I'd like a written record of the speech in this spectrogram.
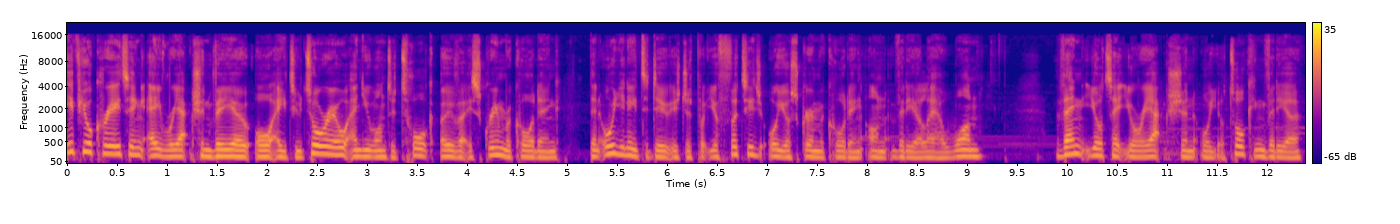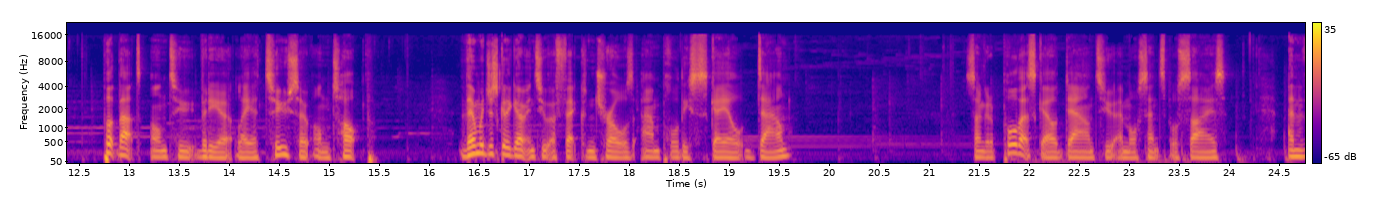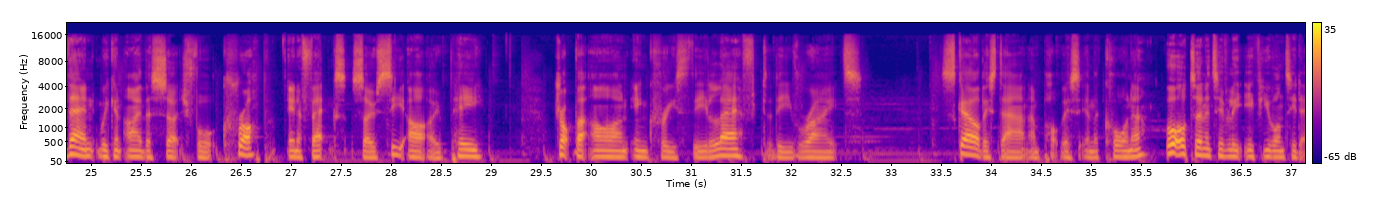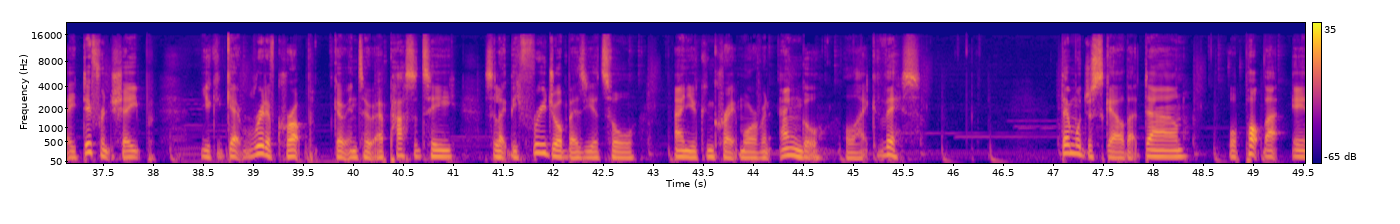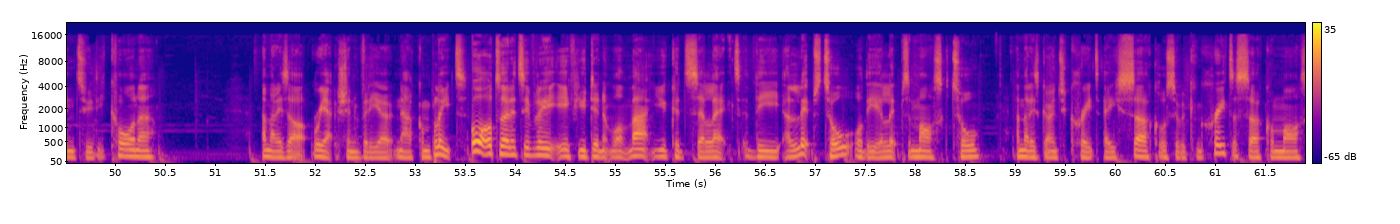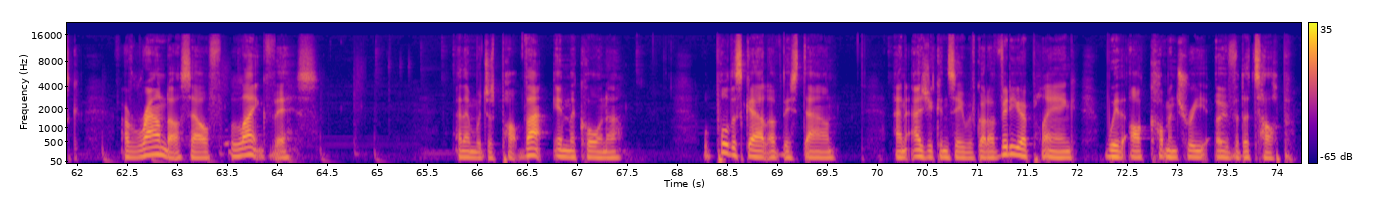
If you're creating a reaction video or a tutorial and you want to talk over a screen recording, then all you need to do is just put your footage or your screen recording on video layer 1. Then you'll take your reaction or your talking video, put that onto video layer 2, so on top. Then we're just going to go into effect controls and pull the scale down. So I'm going to pull that scale down to a more sensible size. And then we can either search for crop in effects, so C-R-O-P, drop that on, increase the left, the right, scale this down and pop this in the corner. Or alternatively, if you wanted a different shape, you could get rid of crop, go into opacity, select the free draw Bezier tool, and you can create more of an angle like this. Then we'll just scale that down. We'll pop that into the corner and that is our reaction video now complete. Or alternatively, if you didn't want that, you could select the ellipse tool or the ellipse mask tool, and that is going to create a circle. So we can create a circle mask around ourselves like this. And then we'll just pop that in the corner. We'll pull the scale of this down. And as you can see, we've got our video playing with our commentary over the top.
